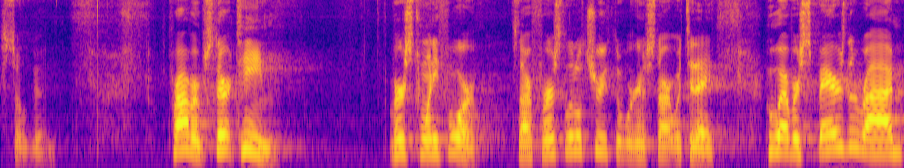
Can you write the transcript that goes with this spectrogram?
So good. Proverbs 13, verse 24. It's our first little truth that we're going to start with today. Whoever spares the rod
